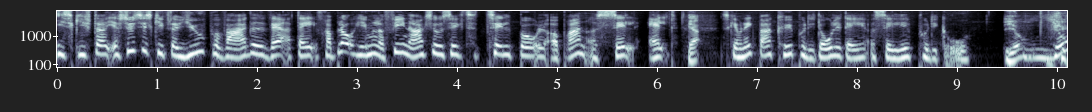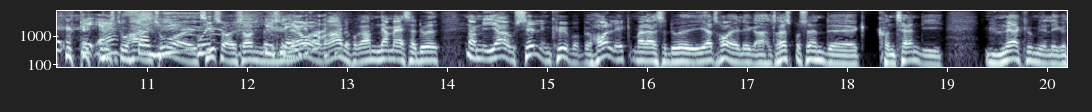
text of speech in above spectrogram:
I skifter, jeg synes, I skifter view på markedet hver dag, fra blå himmel og fin aktieudsigt til bål og brand og selv alt. Ja. Skal man ikke bare købe på de dårlige dage og sælge på de gode? Jo. jo, det er Hvis du har en toårig tidshorisont, men vi laver et radioprogram. Men altså, du ved, men jeg er jo selv en køber behold, ikke? Men altså, du ved, jeg tror, jeg lægger 50% øh, kontant i, i millionærklubben, jeg lægger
